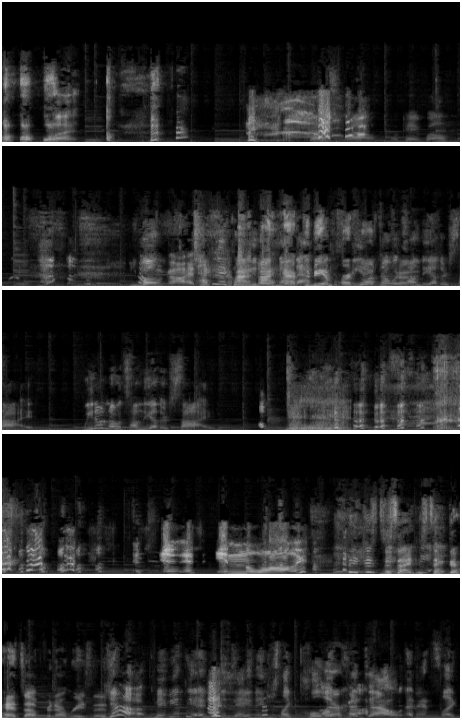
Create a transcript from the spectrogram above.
But that's, wow. Okay. Well. Oh, well, Oh god. technically, you don't I know have that to be impartial We don't know what's on the other side. We don't know what's on the other side. It's in, it's in the wall. they just decide at to the stick end- their heads out for no reason. Yeah, maybe at the end of the day, they just like pull Oh, their heads out, and it's like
